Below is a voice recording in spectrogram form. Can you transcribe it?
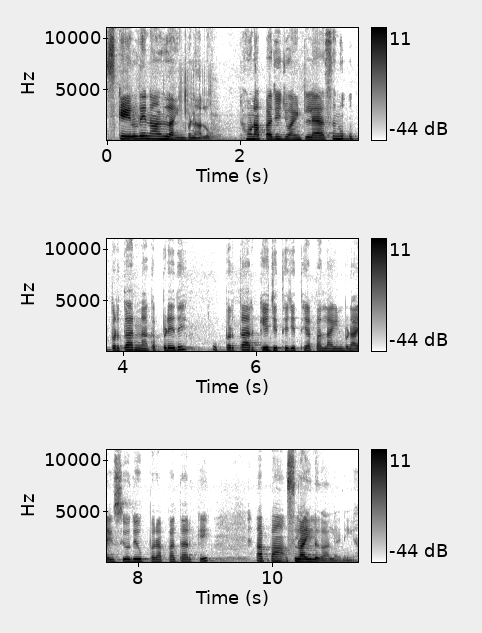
ਸਕੇਲ ਦੇ ਨਾਲ ਲਾਈਨ ਬਣਾ ਲਓ। ਹੁਣ ਆਪਾਂ ਜੀ ਜੁਆਇੰਟ ਲੈਸ ਨੂੰ ਉੱਪਰ ਧਰਨਾ ਕੱਪੜੇ ਦੇ, ਉੱਪਰ ਧਰ ਕੇ ਜਿੱਥੇ ਜਿੱਥੇ ਆਪਾਂ ਲਾਈਨ ਬਣਾਈ ਸੀ ਉਹਦੇ ਉੱਪਰ ਆਪਾਂ ਧਰ ਕੇ ਆਪਾਂ ਸਲਾਈ ਲਗਾ ਲੈਣੀ ਆ।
